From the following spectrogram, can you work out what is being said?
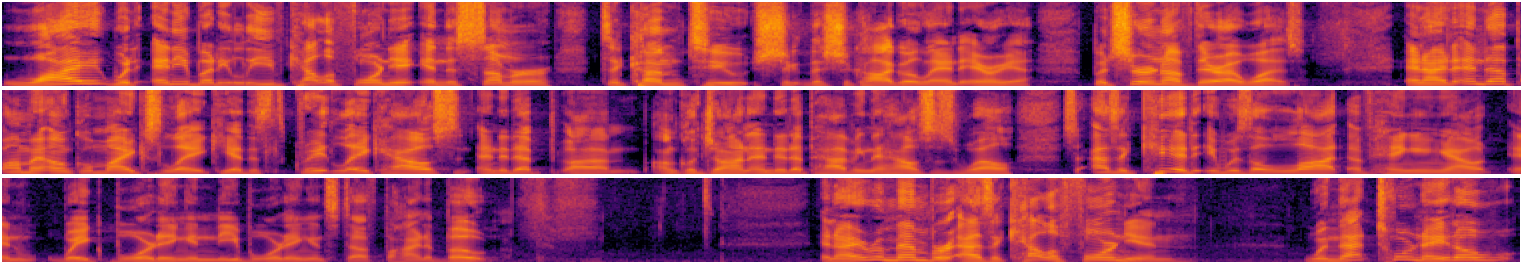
Why would anybody leave California in the summer to come to the Chicagoland area? But sure enough, there I was. And I'd end up on my Uncle Mike's lake. He had this great lake house, and ended up, um, Uncle John ended up having the house as well. So as a kid, it was a lot of hanging out and wakeboarding and kneeboarding and stuff behind a boat. And I remember as a Californian, when that tornado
